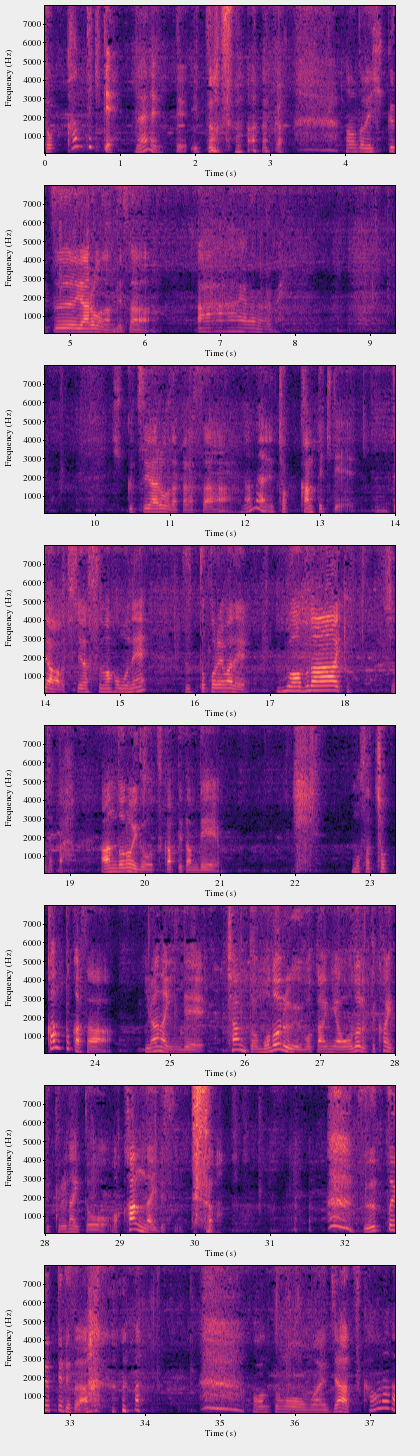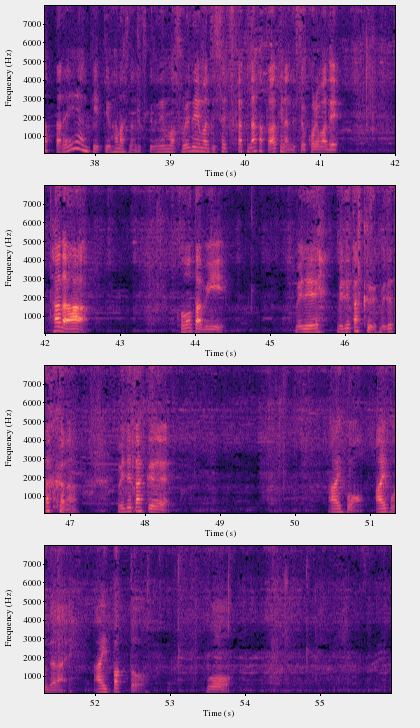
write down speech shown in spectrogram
直感的って何やねんっていつもさ、なんか、ほんとね、卑屈野郎なんでさ、あー、やばいやばいやばい。屈野郎だからさ、なんだよね、直感的って。じゃあ私はスマホもね、ずっとこれまで、うわ、危ない死んじゃった。アンドロイドを使ってたんで、もうさ、直感とかさ、いらないんで、ちゃんと戻るボタンには戻るって書いてくれないとわかんないですってさ、ずっと言っててさ、じゃあ使わなかったらええやんけっていう話なんですけどね。まあそれでまあ実際使ってなかったわけなんですよ、これまで。ただ、この度、めで、めでたく、めでたくかな。めでたく、iPhone、iPhone じゃない、iPad を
